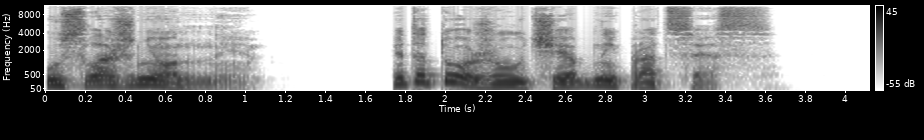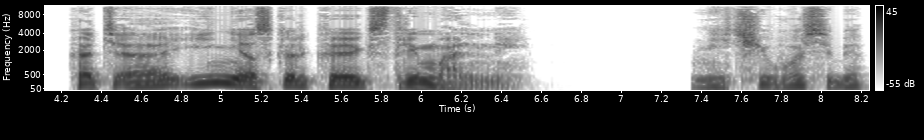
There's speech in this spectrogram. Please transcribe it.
усложненные, это тоже учебный процесс, хотя и несколько экстремальный. «Ничего себе!»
